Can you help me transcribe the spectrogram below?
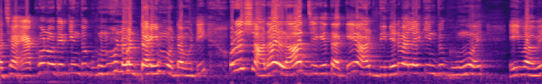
আচ্ছা এখন ওদের কিন্তু ঘুমানোর টাইম মোটামুটি। ওরা সারা রাত জেগে থাকে আর দিনের বেলায় কিন্তু ঘুমোয় এইভাবে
